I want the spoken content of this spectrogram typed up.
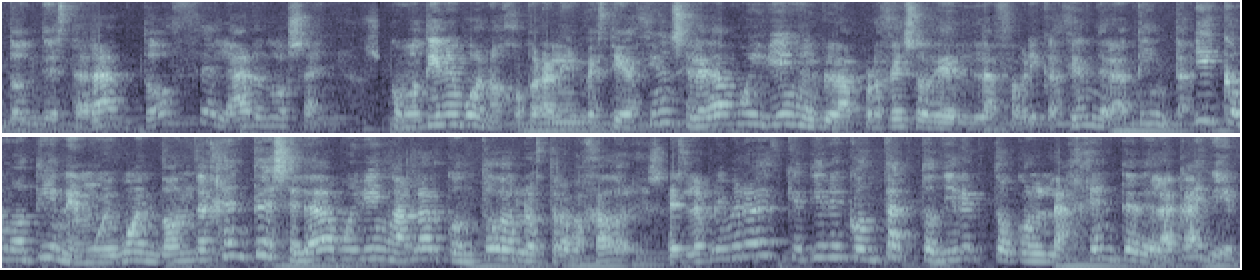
donde estará 12 largos años. Como tiene buen ojo para la investigación, se le da muy bien el proceso de la fabricación de la tinta. Y como tiene muy buen don de gente, se le da muy bien hablar con todos los trabajadores. Es la primera vez que tiene contacto directo con la gente de la calle.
